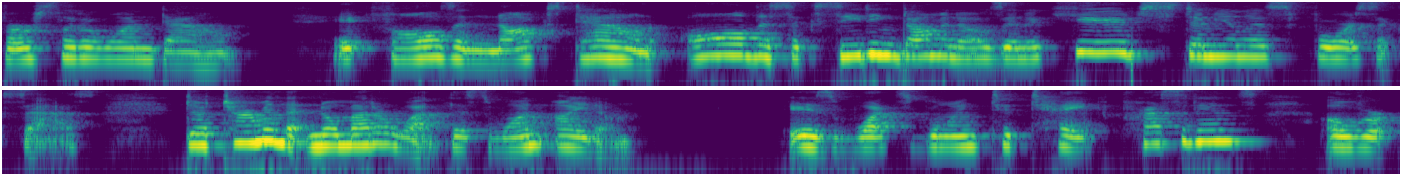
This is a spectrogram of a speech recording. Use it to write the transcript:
first little one down, it falls and knocks down all the succeeding dominoes in a huge stimulus for success. Determine that no matter what, this one item is what's going to take precedence over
